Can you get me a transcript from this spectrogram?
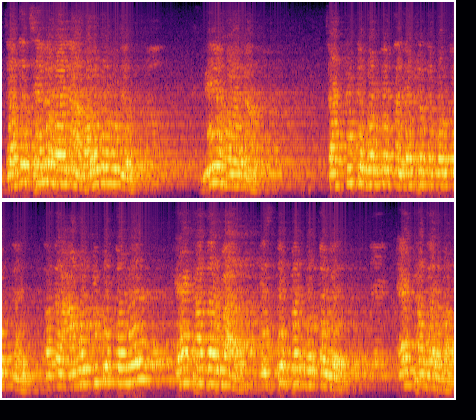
যাদের ছেলে হয় না, ভালো করে বুঝেন মেয়ে হয় না। চাকরিতে বরকত নাই, ব্যবসাতে বরকত নাই। তাদের আমল কি করতে হবে? এক হাজার বার ইস্তেকবার করতে হবে। এক হাজার বার।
